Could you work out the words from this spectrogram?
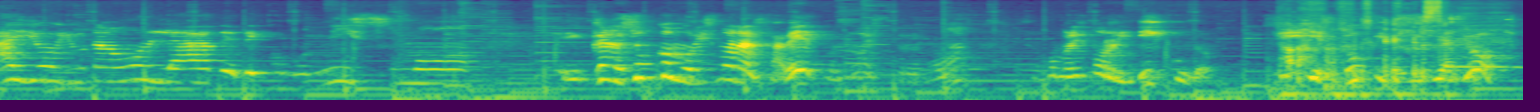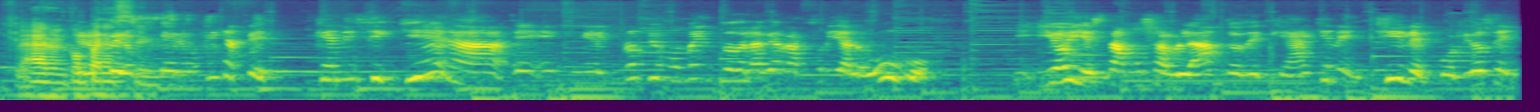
hay hoy una ola de, de comunismo eh, claro, es un comunismo analfabeto nuestro, ¿no? Es un comunismo ridículo y ah, estúpido, diría yo. Claro, en comparación. Pero, fíjate, que ni siquiera en, el propio momento de la Guerra Fría lo hubo. Y, hoy estamos hablando de que alguien en Chile, por Dios, en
